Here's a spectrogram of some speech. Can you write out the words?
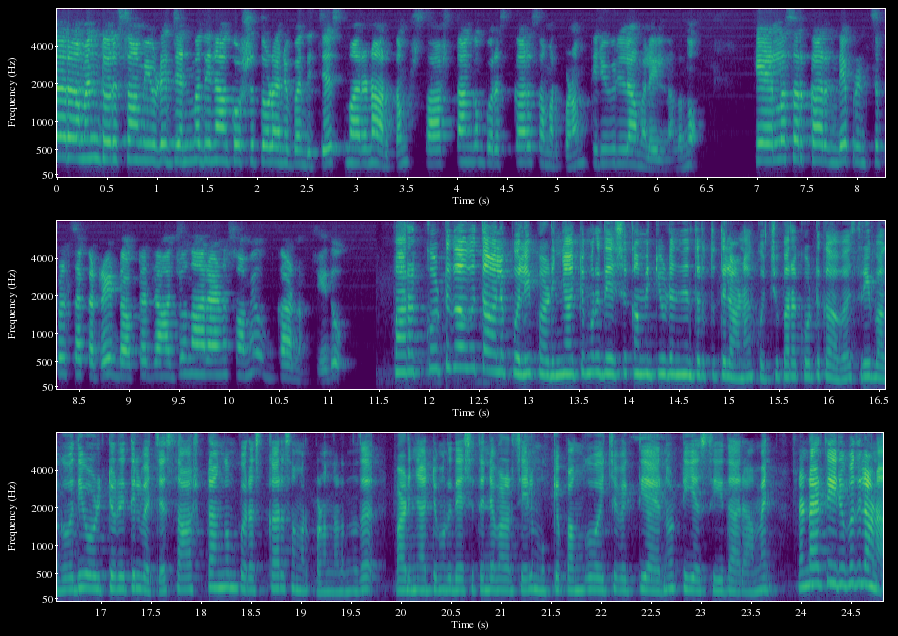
സീതാരാമൻ ദുരസ്വാമിയുടെ ജന്മദിനാഘോഷത്തോടനുബന്ധിച്ച് സ്മരണാർത്ഥം സാഷ്ടാംഗം പുരസ്കാര സമർപ്പണം തിരുവില്ലാമലയിൽ നടന്നു. കേരള സർക്കാരിന്റെ principal secretary doctor Raju Narayana Swamy ഉദ്ഘാടനം ചെയ്തു. പറക്കോട്ടുകാവ് താലപ്പൊലി പടിഞ്ഞാറ്റുമുറി ദേശ കമ്മിറ്റിയുടെ നേതൃത്വത്തിലാണ് കൊച്ചു പറക്കോട്ടുകാവ് ശ്രീ ഭഗവതി ഓഡിറ്റോറിയത്തിൽ വെച്ച് സാഷ്ടാംഗം പുരസ്കാര സമർപ്പണം നടന്നത്. പടിഞ്ഞാറ്റുമുറി ദേശത്തിന്റെ വളർച്ചയിൽ മുഖ്യ പങ്കുവഹിച്ച വ്യക്തിയായിരുന്നു ടി എസ് സീതാരാമൻ. രണ്ടായിരത്തി ഇരുപതിലാണ്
